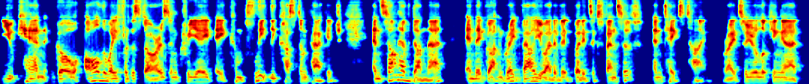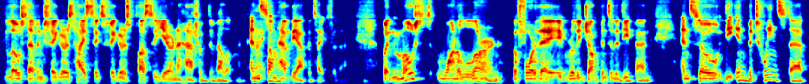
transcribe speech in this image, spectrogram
you can go all the way for the stars and create a completely custom package. And some have done that and they've gotten great value out of it, but it's expensive and takes time, right? So you're looking at low seven figures, high six figures, plus a year and a half of development. And right. some have the appetite for that. But most want to learn before they really jump into the deep end. And so the in between step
